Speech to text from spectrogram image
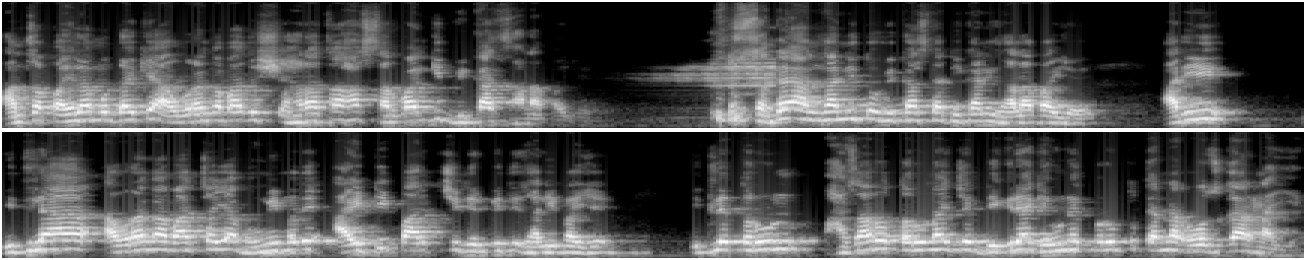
आमचा पहिला मुद्दा आहे की औरंगाबाद शहराचा हा सर्वांगीण विकास झाला पाहिजे. सगळ्या अंगांनी तो विकास त्या ठिकाणी झाला पाहिजे. आणि इथल्या औरंगाबादच्या या भूमीमध्ये आय टी पार्कची निर्मिती झाली पाहिजे. इथले तरुण हजारो तरुण आहेत जे डिग्र्या घेऊन आहेत परंतु त्यांना रोजगार नाहीये.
